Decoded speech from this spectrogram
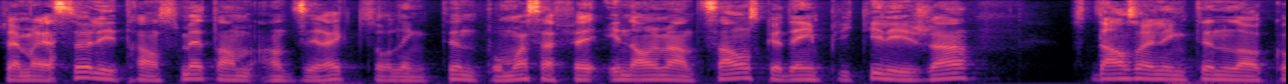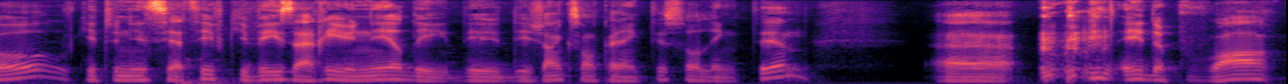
J'aimerais ça les transmettre en, en direct sur LinkedIn. Pour moi, ça fait énormément de sens que d'impliquer les gens dans un LinkedIn Local, qui est une initiative qui vise à réunir des, gens qui sont connectés sur LinkedIn euh, et de pouvoir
